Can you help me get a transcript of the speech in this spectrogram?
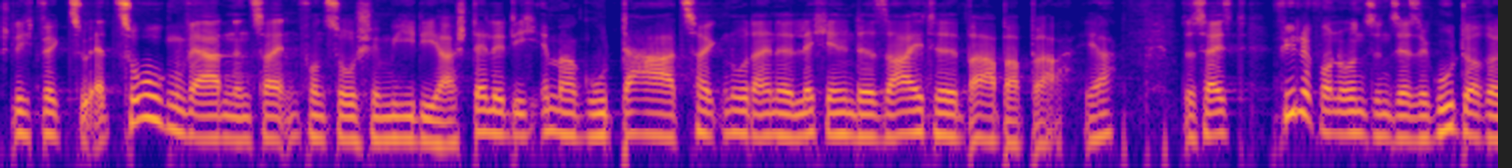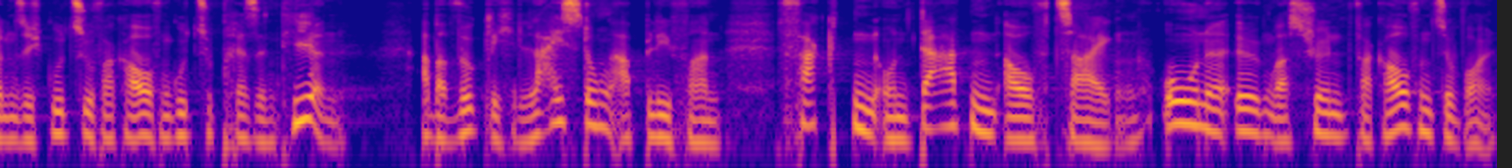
schlichtweg zu erzogen werden in Zeiten von Social Media. Stelle dich immer gut dar, zeig nur deine lächelnde Seite, bla bla bla. Ja? Das heißt, viele von uns sind sehr, sehr gut darin, sich gut zu verkaufen, gut zu präsentieren. Aber wirklich Leistung abliefern, Fakten und Daten aufzeigen, ohne irgendwas schön verkaufen zu wollen,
